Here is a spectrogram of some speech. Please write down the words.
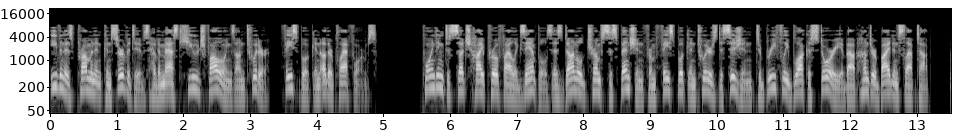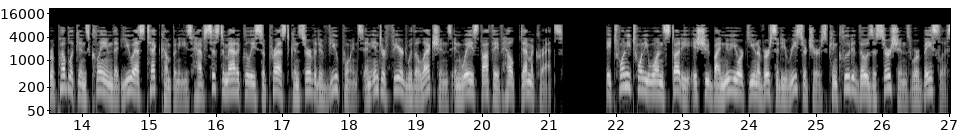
even as prominent conservatives have amassed huge followings on Twitter, Facebook, and other platforms. Pointing to such high profile examples as Donald Trump's suspension from Facebook and Twitter's decision to briefly block a story about Hunter Biden's laptop, Republicans claim that U.S. tech companies have systematically suppressed conservative viewpoints and interfered with elections in ways thought they've helped Democrats. A 2021 study issued by New York University researchers concluded those assertions were baseless.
